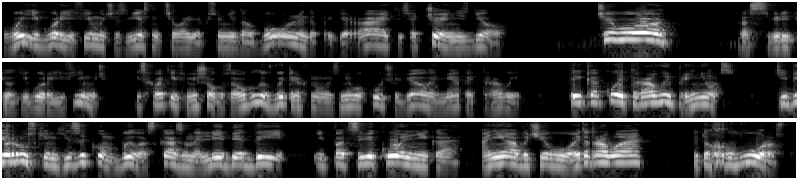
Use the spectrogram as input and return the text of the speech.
«Вы, Егор Ефимович, известный человек, все недовольны, да придираетесь. А что я не сделал?» «Чего?» – рассверепел Егор Ефимович и, схватив мешок за углы, вытряхнул из него кучу вялой мятой травы. «Ты какой травы принес? Тебе русским языком было сказано лебеды и подсвекольника, а не абы чего. Это трава? Это хворост.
